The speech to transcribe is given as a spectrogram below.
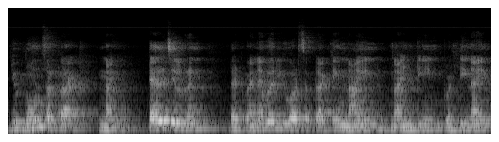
you don't subtract 9. Tell children that whenever you are subtracting 9, 19, 29,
